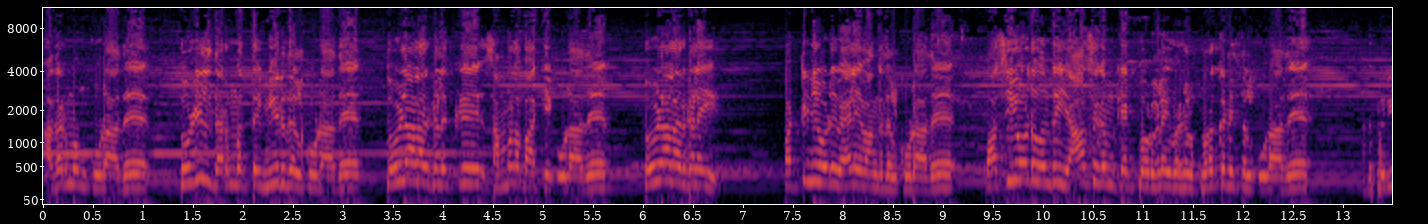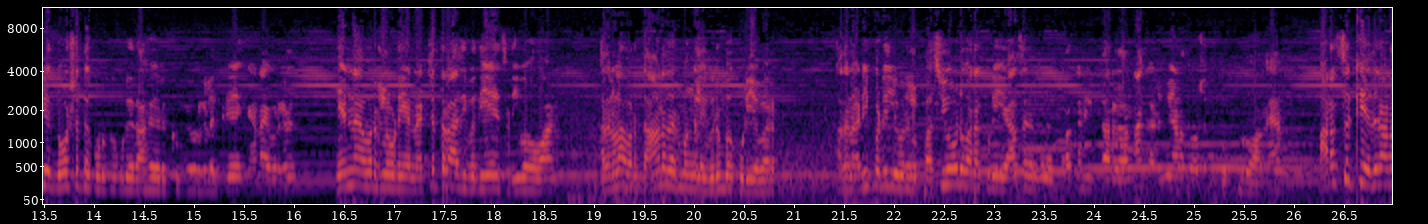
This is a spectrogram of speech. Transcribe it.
அதர்மம் கூடாது தொழில் தர்மத்தை மீறுதல் கூடாது தொழிலாளர்களுக்கு சம்பள பாக்கிய கூடாது தொழிலாளர்களை பட்டினியோடு வேலை வாங்குதல் கூடாது பசியோடு வந்து யாசகம் கேட்பவர்களை இவர்கள் புறக்கணித்தல் கூடாது. அது பெரிய தோஷத்தை கொடுக்கக்கூடியதாக இருக்கும் இவர்களுக்கு. ஏன்னா இவர்கள் என்ன அவர்களுடைய நட்சத்திராதிபதியே சனி பகவான். அதனால் அவர் தான தர்மங்களை விரும்பக்கூடியவர். அதன் அடிப்படையில் இவர்கள் பசியோடு வரக்கூடிய யாசகர்களை புறக்கணித்தார்கள்னா கடுமையான தோஷத்துக்கு உட்படுவாங்க அரசுக்கு எதிரான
